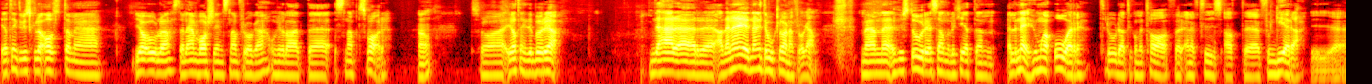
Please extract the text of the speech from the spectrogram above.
jag tänkte vi skulle avsluta med, jag och Ola ställer en varsin snabb fråga och vi vill ha ett snabbt svar. Ja. Så jag tänkte börja. Det här är, ja, den, är, den är lite oklar den här frågan. Men hur stor är sannolikheten, eller nej, hur många år tror du att det kommer ta för NFTs att eh, fungera i eh,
